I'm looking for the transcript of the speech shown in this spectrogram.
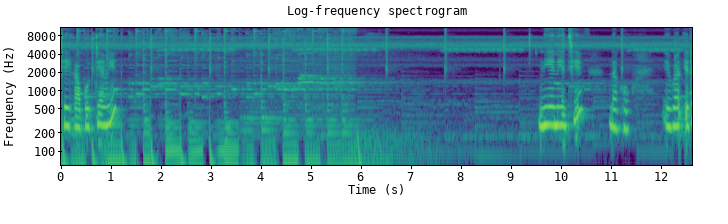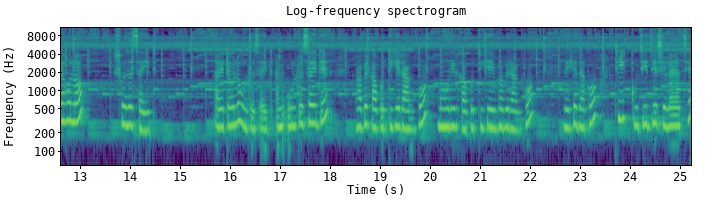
সেই কাপড়টি আমি নিয়ে নিয়েছি। দেখো, এবার এটা হলো সোজা সাইড আর এটা হলো উল্টো সাইড। আমি উল্টো সাইডে ভাবে কাপড়টিকে রাখব মৌরির কাপড়টিকে এইভাবে রাখব। রেখে দেখো, ঠিক কুচির যে সেলাই আছে,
